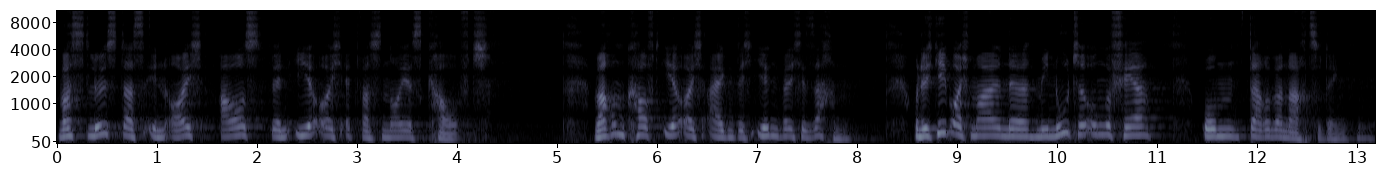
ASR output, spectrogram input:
was löst das in euch aus, wenn ihr euch etwas Neues kauft? Warum kauft ihr euch eigentlich irgendwelche Sachen? Und ich gebe euch mal eine Minute ungefähr, um darüber nachzudenken.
